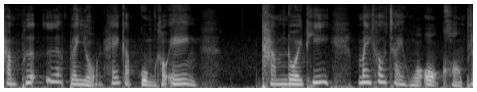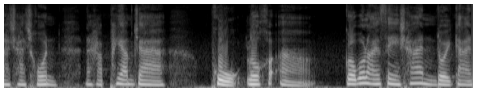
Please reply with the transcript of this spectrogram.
ทำเพื่อเอื้อประโยชน์ให้กับกลุ่มเขาเอง ทำโดยที่ไม่เข้าใจหัวอกของประชาชนนะครับ พยายามจะผูก globalization โดยการ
